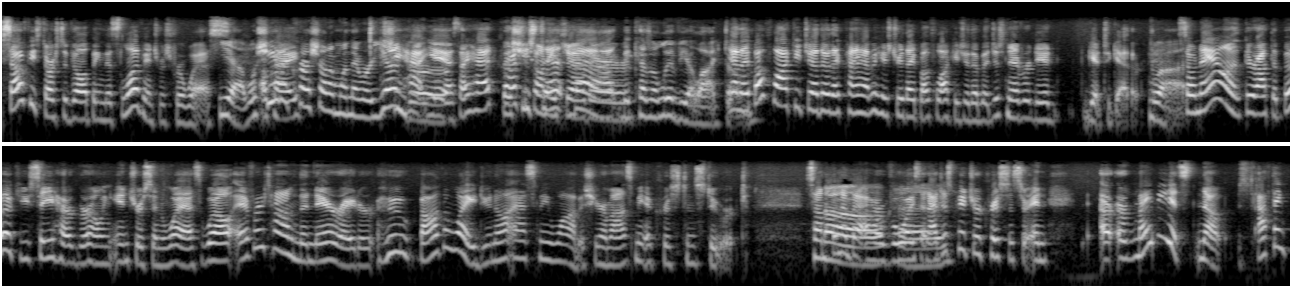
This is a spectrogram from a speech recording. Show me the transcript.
Sophie starts developing this love interest for Wes. yeah. Well, she had a crush on him when they were younger. She had yes, they had crushes on each other. because Olivia liked him. yeah, they both liked each other. They kind of have a history. They both like each other, but just never did get together. Right. So now throughout the book, you see her growing interest in Wes. Well, every time the narrator, who by the way, do not ask me why, but she reminds me of Kristen Stewart. Something Oh, about her voice, and I just picture Kristen Stewart, and or, or maybe it's no. I think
